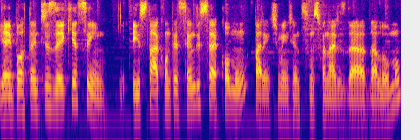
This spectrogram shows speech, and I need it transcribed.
E é importante dizer que, assim, isso está acontecendo, isso é comum, aparentemente, entre os funcionários da, da Lumon.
